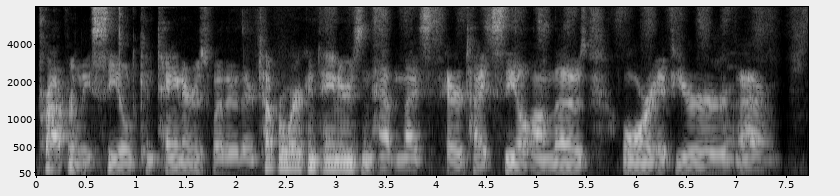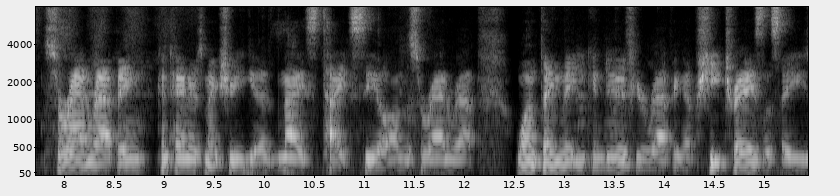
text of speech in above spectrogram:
properly sealed containers, whether they're Tupperware containers and have a nice airtight seal on those, or if you're uh, saran wrapping containers, make sure you get a nice tight seal on the saran wrap. One thing that you can do if you're wrapping up sheet trays, let's say you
